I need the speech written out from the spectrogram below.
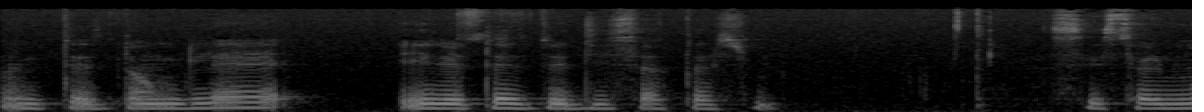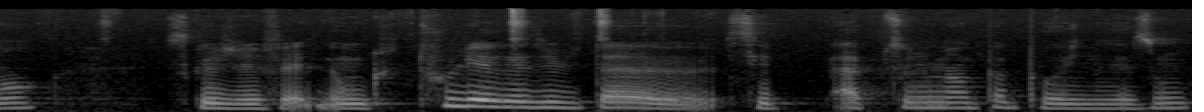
un test d'anglais et le test de dissertation. C'est seulement ce que j'ai fait. Donc tous les résultats, euh, c'est absolument pas pour une raison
